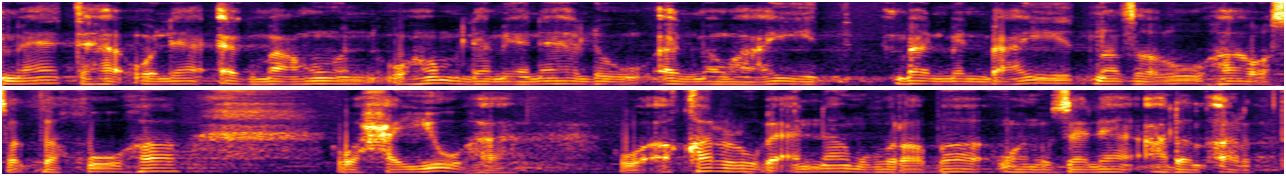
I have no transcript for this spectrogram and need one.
مات هؤلاء أجمعون وهم لم ينالوا المواعيد بل من بعيد نظروها وصدقوها وحيوها وأقروا بأنهم غرباء ونزلاء على الأرض.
